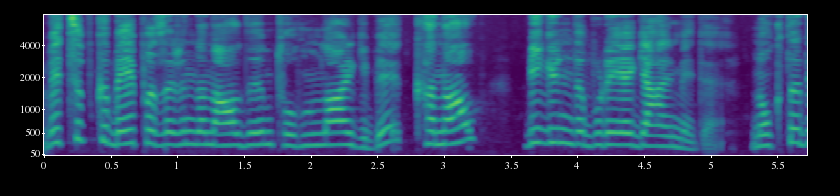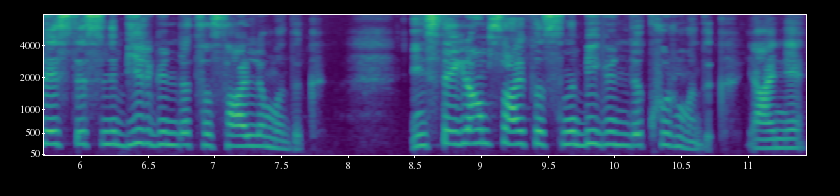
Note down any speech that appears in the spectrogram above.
Ve tıpkı Beypazarı'ndan aldığım tohumlar gibi kanal bir günde buraya gelmedi. Nokta destesini bir günde tasarlamadık. Instagram sayfasını bir günde kurmadık. Yani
